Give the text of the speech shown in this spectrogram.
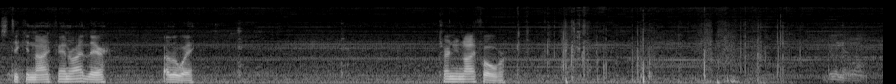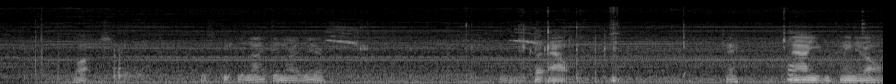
Stick your knife in right there. Other way. Turn your knife over. Doing it wrong. Watch. You stick your knife in right there. And cut out. Okay? Okay. Now you can clean it off.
